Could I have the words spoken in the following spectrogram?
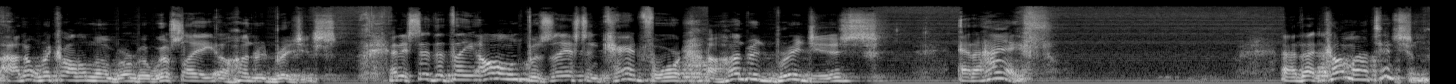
I don't recall the number, but we'll say 100 bridges. And it said that they owned, possessed, and cared for 100 bridges and a half. Uh, that caught my attention.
